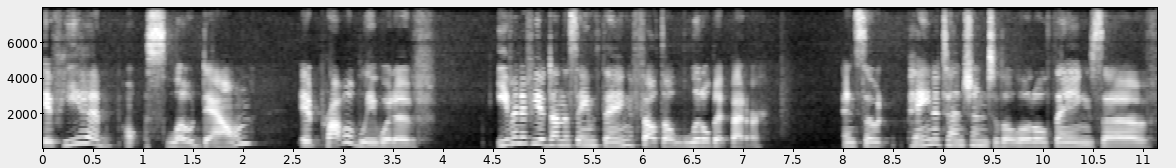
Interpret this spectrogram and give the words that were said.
if he had slowed down, it probably would have, even if he had done the same thing, felt a little bit better. And so paying attention to the little things of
